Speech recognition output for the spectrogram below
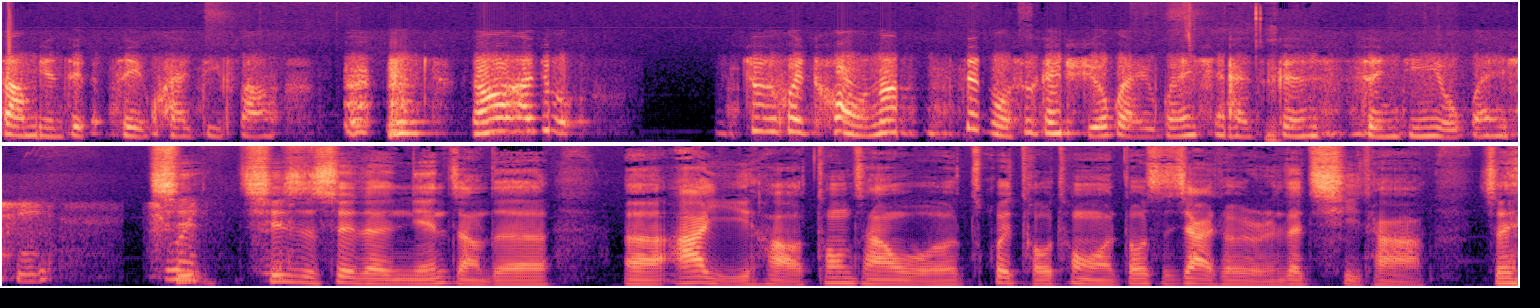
上面这个这一块地方，然后她就。就是会痛，那这种是跟血管有关系，还是跟神经有关系？七七十岁的年长的呃阿姨哈，通常我会头痛啊，都是家里头有人在气她，所以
